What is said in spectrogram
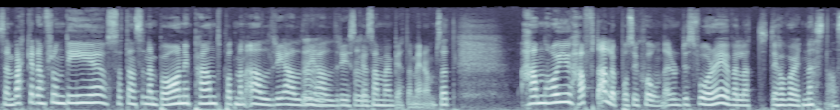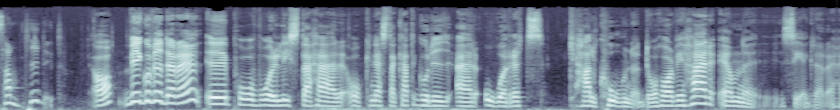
Sen backade han från det och satte han sina barn i pant på att man aldrig aldrig, mm. aldrig ska mm. samarbeta med dem. Så att han har ju haft alla positioner och det svåra är väl att det har varit nästan samtidigt. Ja, vi går vidare eh, på vår lista här och nästa kategori är Årets kalkon. Då har vi här en segrare.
